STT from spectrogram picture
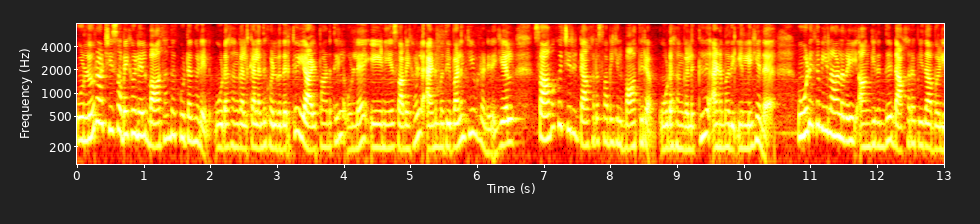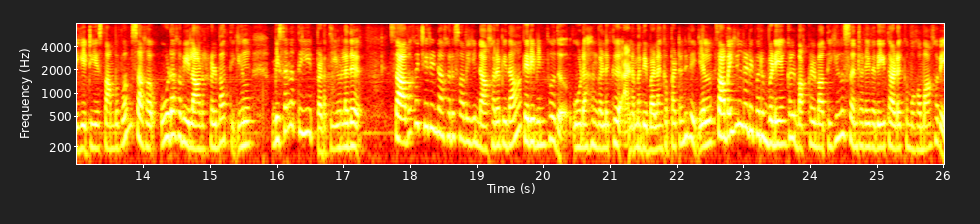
உள்ளூராட்சி சபைகளில் மாதாந்த கூட்டங்களில் ஊடகங்கள் கலந்து கொள்வதற்கு யாழ்ப்பாணத்தில் உள்ள ஏனைய சபைகள் அனுமதி வழங்கியுள்ள நிலையில் சாமகச்சேரி நகர சபையில் மாத்திரம் ஊடகங்களுக்கு அனுமதி இல்லை என ஊடகவியலாளரை அங்கிருந்து நகரபிதா வெளியேற்றிய சம்பவம் சக ஊடகவியலாளர்கள் மத்தியில் விசனத்தை ஏற்படுத்தியுள்ளது. சாவகச்சேரி நகர சபையின் நகரபிதா தெரிவின் போது ஊடகங்களுக்கு அனுமதி வழங்கப்பட்ட நிலையில் சபையில் நடைபெறும் விடயங்கள் மக்கள் மத்தியில் சென்றடைவதை தடுக்கும் முகமாகவே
